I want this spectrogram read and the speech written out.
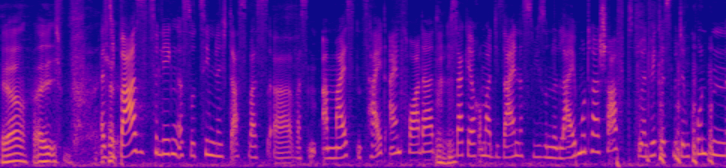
Ja, ja also ich, Also die Basis zu legen ist so ziemlich das, was, äh, was am meisten Zeit einfordert. Mhm. Ich sage ja auch immer, Design ist wie so eine Leihmutterschaft. Du entwickelst mit dem Kunden,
